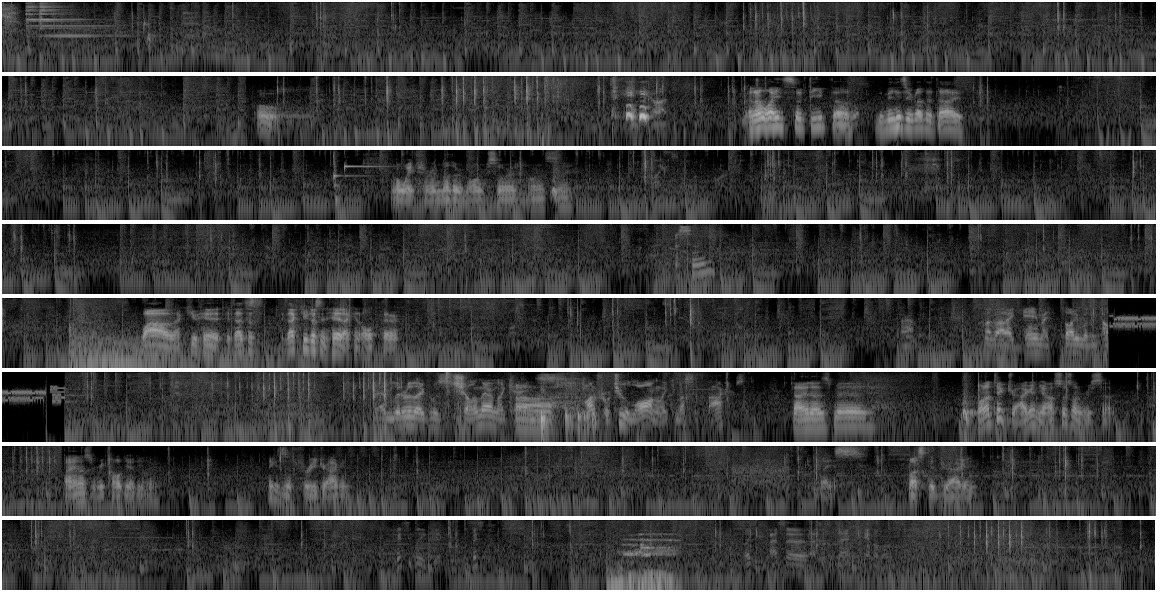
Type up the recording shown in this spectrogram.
Oh. Oh. I don't know why he's so deep, though. The minions are about to die. I'm gonna wait for another long sword, honestly. Missing? Wow, that Q hit. If that does, if that Q doesn't hit, I can ult there. My bad, I came, I thought he wasn't coming. I literally like was chilling there. I'm like, hey, Uh. he's on for too long. Like he must have back or something. Diana's mid. Wanna take Dragon? Yasuo's on reset. Diana hasn't recalled yet either. I think it's a free dragon. Nice. Busted dragon. Basically, basically, like as a as a.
